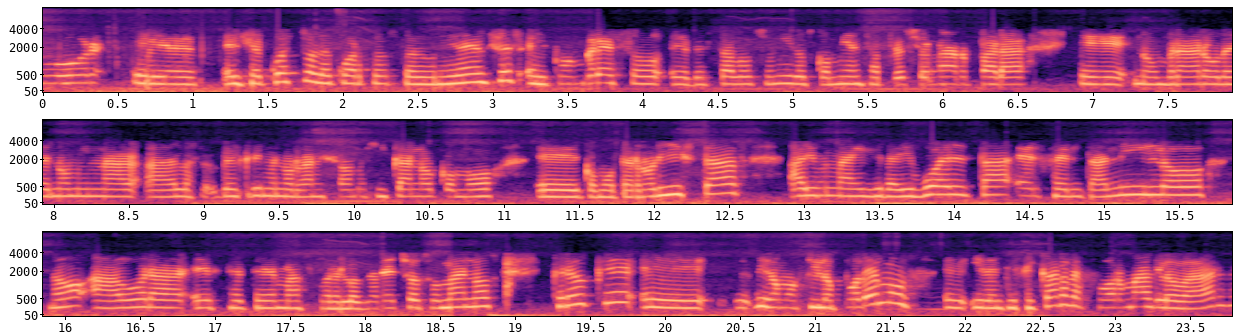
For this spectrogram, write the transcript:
por eh, el secuestro de cuartos estadounidenses, el Congreso eh, de Estados Unidos comienza a presionar para nombrar o denominar a las, del crimen organizado mexicano como, como terroristas, hay una ida y vuelta, el fentanilo, ¿no? Ahora este tema sobre los derechos humanos. Creo que, digamos, si lo podemos identificar de forma global,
